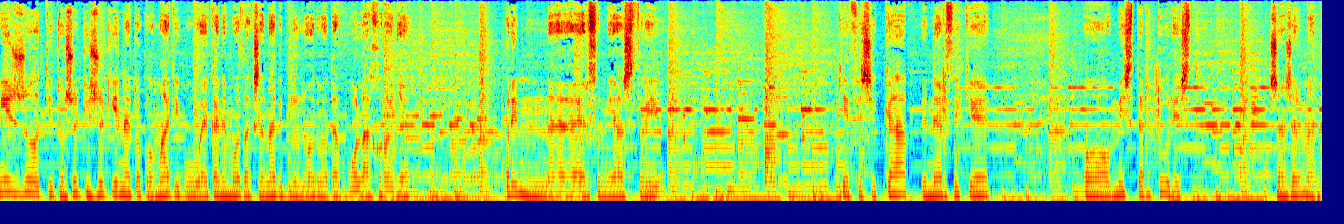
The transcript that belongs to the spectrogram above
Νομίζω ότι το Σούκι Σούκι είναι το κομμάτι που έκανε μόδα ξανά την Blue Note μετά από πολλά χρόνια πριν ε, έρθουν οι άστροι και φυσικά πριν έρθει και ο Mr. Tourist Σαν Ζερμέν.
